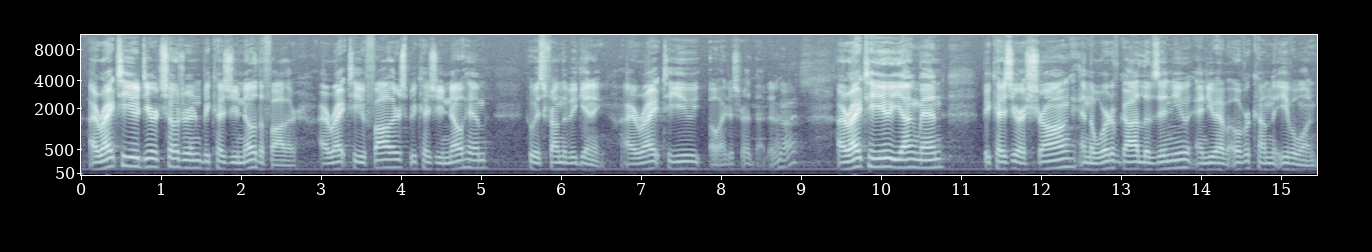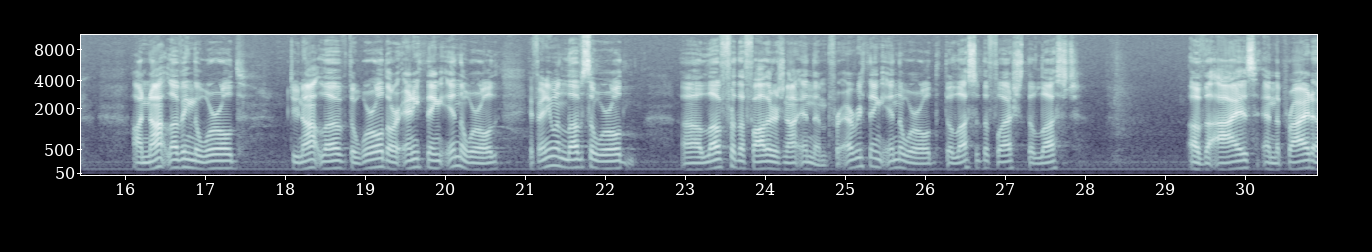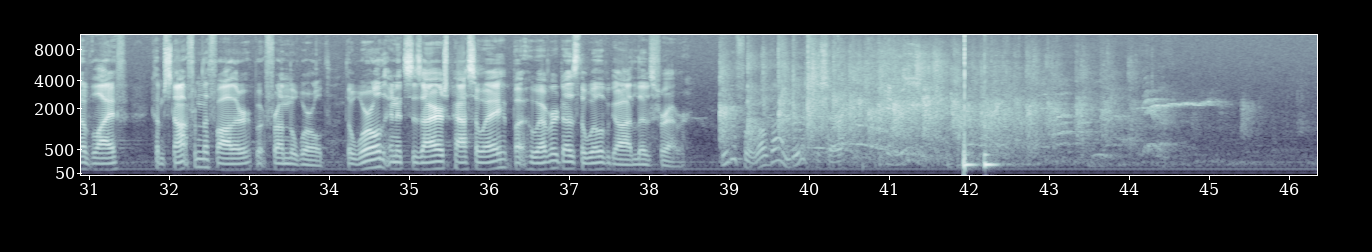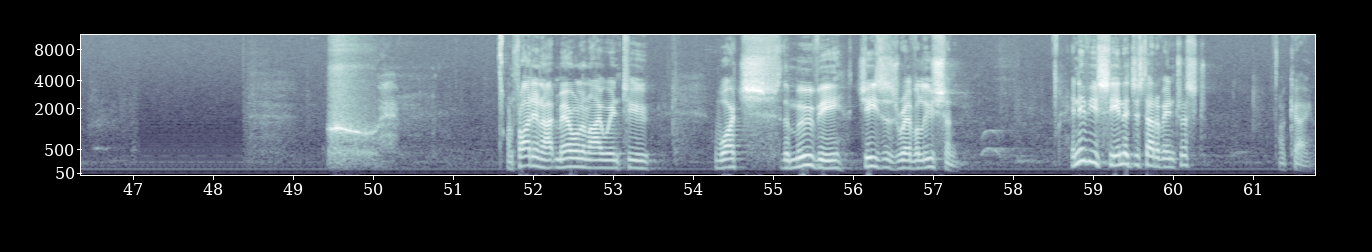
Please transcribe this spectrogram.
I write to you, dear children, because you know the Father. I write to you, fathers, because you know him who is from the beginning. I write to you, oh, I just read that, didn't I? I write to you, young men, because you are strong, and the word of God lives in you, and you have overcome the evil one. On not loving the world, do not love the world or anything in the world. If anyone loves the world, uh, love for the Father is not in them. For everything in the world, the lust of the flesh, the lust of the eyes, and the pride of life, comes not from the Father, but from the world. The world and its desires pass away, but whoever does the will of God lives forever. Beautiful. Well done, dude. On Friday night, Merrill and I went to watch the movie Jesus Revolution. Any of you seen it just out of interest? Okay.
